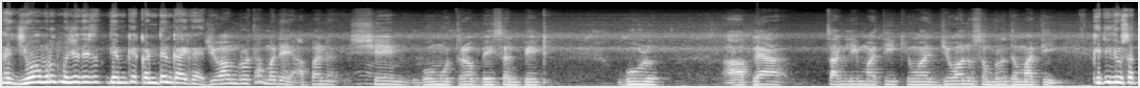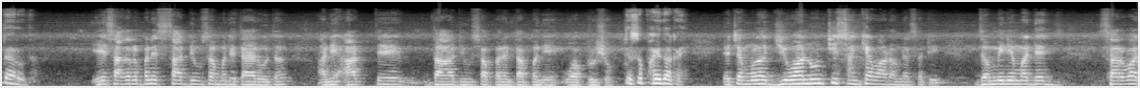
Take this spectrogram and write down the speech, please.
नाही जीवामृत म्हणजे त्याच्यात नेमके कंटेंट काय काय? जीवामृतामध्ये आपण शेण गोमूत्र बेसन पीठ गूळ आपल्या चांगली माती किंवा जीवाणू समृद्ध माती किती दिवसात तयार होतं? हे साधारणपणे सात दिवसामध्ये तयार होतं. आणि आठ ते दहा दिवसापर्यंत आपण हे वापरू शकतो. त्याचा फायदा काय? याच्यामुळं जीवाणूंची संख्या वाढवण्यासाठी जमिनीमध्ये सर्वात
